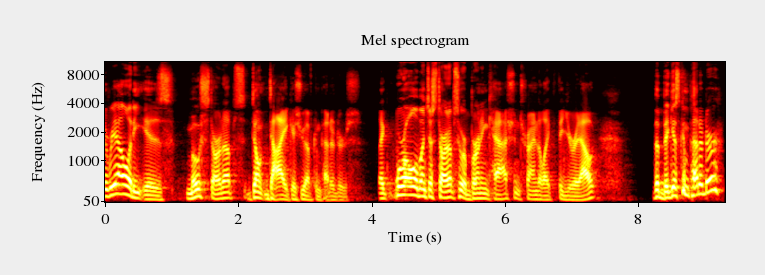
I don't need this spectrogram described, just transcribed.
The reality is most startups don't die because you have competitors. Like we're all a bunch of startups who are burning cash and trying to like figure it out. The biggest competitor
